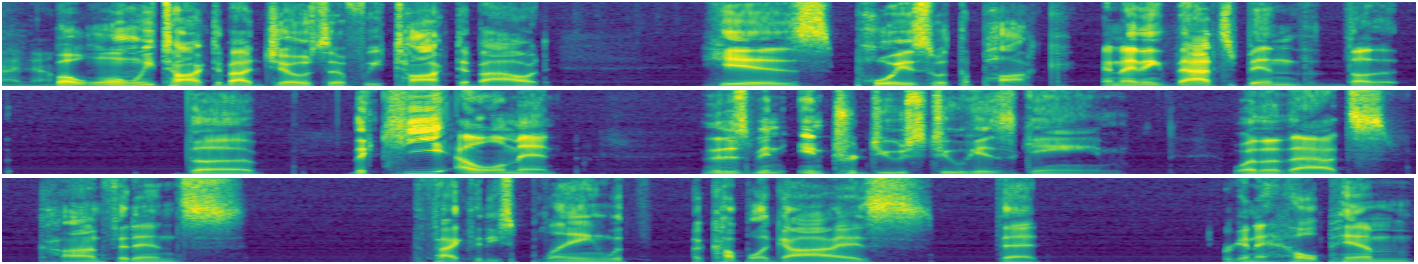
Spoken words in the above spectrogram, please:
I know. But when we talked about Joseph, we talked about his poise with the puck, and I think that's been the the the key element that has been introduced to his game, whether that's confidence, the fact that he's playing with a couple of guys that are going to help him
